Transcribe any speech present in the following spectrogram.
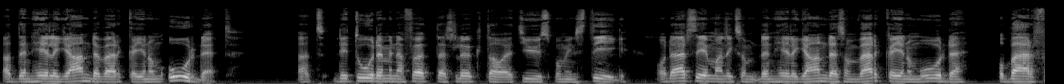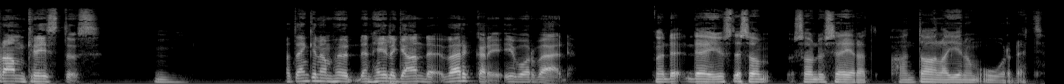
att den helige ande verkar genom ordet. Att ditt ord är mina fötters lukta och ett ljus på min stig. Och där ser man liksom den helige ande som verkar genom ordet och bär fram Kristus. Mm. Vad tänker ni om hur den helige ande verkar i, i vår värld? No, det, det, är just det som, som du säger att han talar genom ordet.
